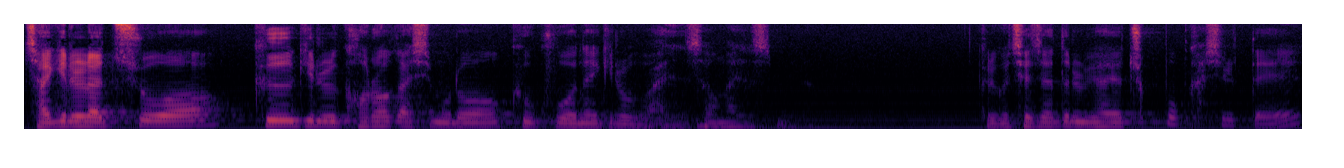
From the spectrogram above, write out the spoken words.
자기를 낮추어 그 길을 걸어가심으로 그 구원의 길을 완성하셨습니다. 그리고 제자들을 위하여 축복하실 때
